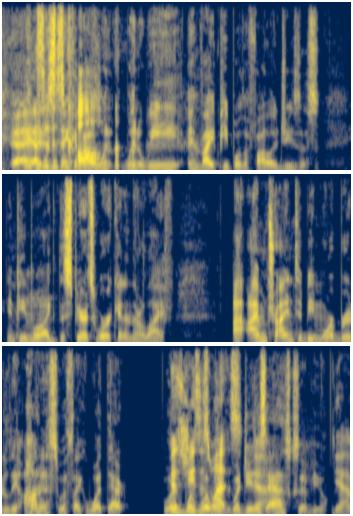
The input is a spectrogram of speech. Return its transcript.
I, I just think call. about when when we invite people to follow Jesus, and people mm-hmm. like the Spirit's working in their life. I, am trying to be more brutally honest with like what that what, Jesus what, what, was. what Jesus yeah. asks of you. Yeah.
